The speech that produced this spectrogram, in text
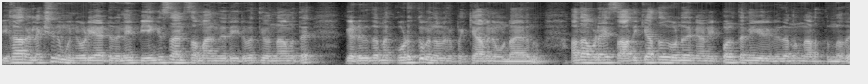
ബീഹാർ ഇലക്ഷന് മുന്നോടിയായിട്ട് തന്നെ പി എം കിസാൻ സമ്മാൻ നിധി ഇരുപത്തി ഒന്നാമത്തെ ഗഡു വിതരണം കൊടുക്കുമെന്നുള്ളൊരു പ്രഖ്യാപനം ഉണ്ടായിരുന്നു. അത് അവിടെ സാധിക്കാത്തത് കൊണ്ട് തന്നെയാണ് ഇപ്പോൾ തന്നെ ഈ ഒരു വിതരണം നടത്തുന്നത്.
